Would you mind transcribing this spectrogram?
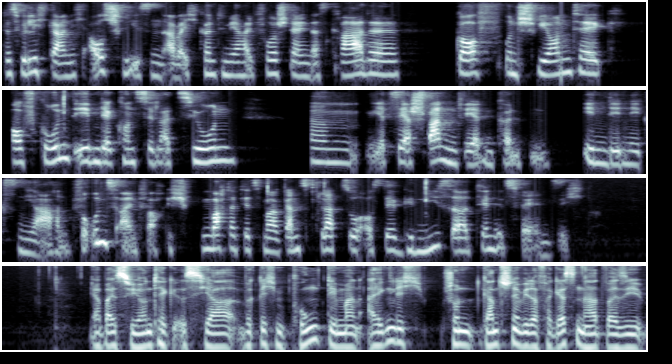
das will ich gar nicht ausschließen, aber ich könnte mir halt vorstellen, dass gerade Goff und Schwiontek aufgrund eben der Konstellation ähm, jetzt sehr spannend werden könnten in den nächsten Jahren. Für uns einfach. Ich mache das jetzt mal ganz platt so aus der Genießer-Tennis-Fan-Sicht. Ja, bei Sviontek ist ja wirklich ein Punkt, den man eigentlich schon ganz schnell wieder vergessen hat, weil sie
